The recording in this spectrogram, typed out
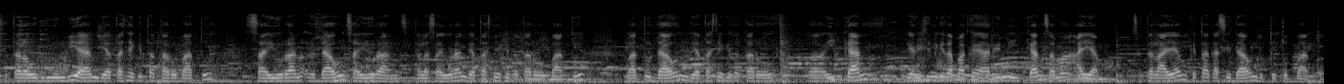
setelah umbi-umbian di atasnya kita taruh batu sayuran eh, daun sayuran. Setelah sayuran di atasnya kita taruh batu batu daun di atasnya kita taruh uh, ikan. Yang di sini kita pakai hari ini ikan sama ayam. Setelah ayam kita kasih daun ditutup batu.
